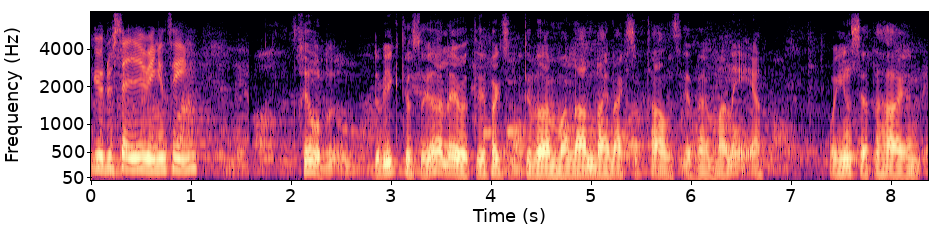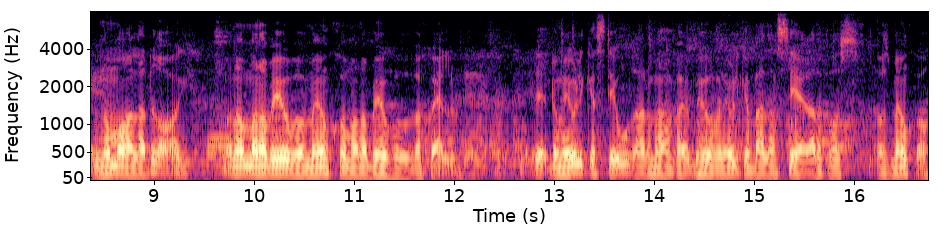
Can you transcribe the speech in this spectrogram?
gud du säger ju ingenting. Jag tror det viktigaste att göra i livet är faktiskt att börja med att landa i en acceptans i vem man är och inse att det här är normala drag. Man har, man har behov av människor, man har behov av att vara själv de är olika stora, de här behoven är olika balanserade för oss, oss människor.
